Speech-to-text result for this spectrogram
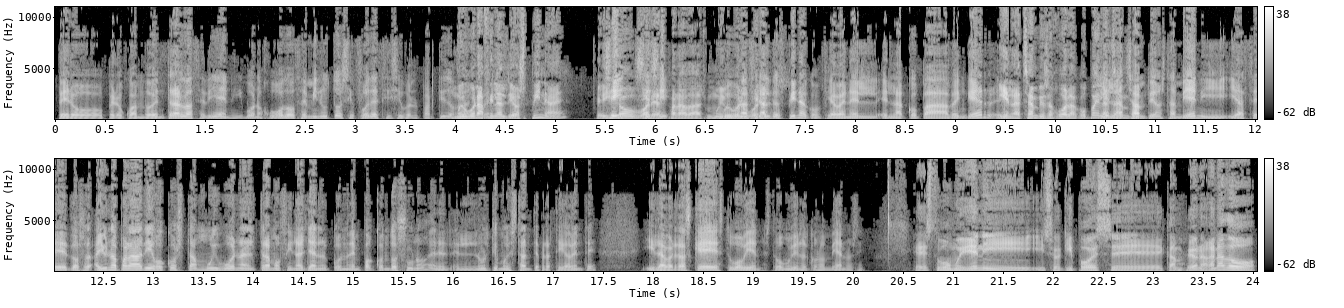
Pero, pero cuando entra lo hace bien. Y bueno, jugó 12 minutos y fue decisivo en el partido. muy buena final de Ospina, ¿eh? Que Sí, hizo varias sí. paradas muy, buena muy final de. Ospina, confiaba en él en la Copa Wenger. Y en la Champions ha jugado la Copa y, y en la Champions. También y, y hace dos hay una parada Diego Costa muy buena en el tramo final ya en el- con, con 2-1 en, el- en el último instante prácticamente y la verdad es que estuvo bien estuvo muy bien el colombiano sí Estuvo muy bien y, y su equipo es eh, campeón. Ha ganado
